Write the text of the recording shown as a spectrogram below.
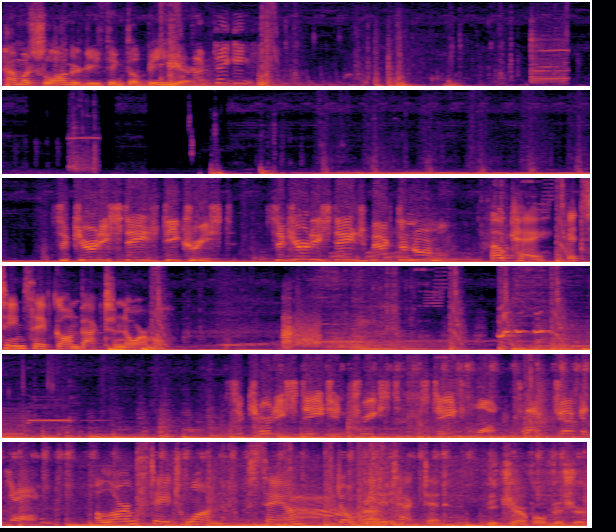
How much longer do you think they'll be here? I'm taking. Security stage decreased. Security stage back to normal. Okay, it seems they've gone back to normal. Security stage increased. Stage one. Flak jackets on. Alarm stage one. Sam, don't be detected. Be careful, Fisher.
